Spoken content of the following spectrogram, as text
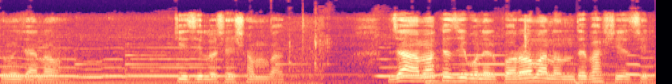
তুমি জানো, কি ছিল সেই সংবাদ? যা আমাকে জীবনের পরম আনন্দে ভাসিয়েছিল।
